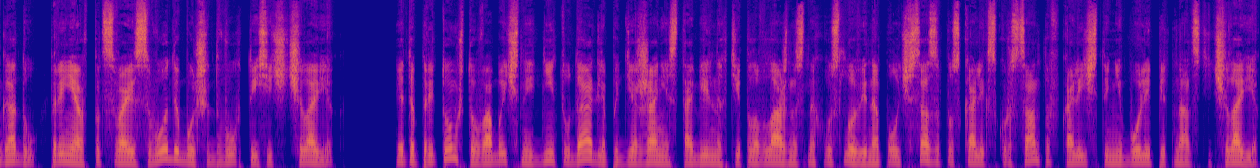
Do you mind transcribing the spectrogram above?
году, приняв под свои своды больше двух тысяч человек. Это при том, что в обычные дни туда для поддержания стабильных тепловлажностных условий на полчаса запускали экскурсантов в количестве не более 15 человек.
